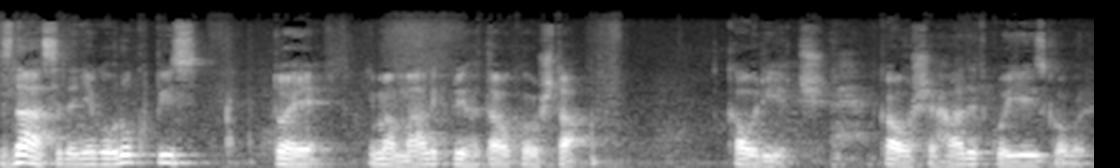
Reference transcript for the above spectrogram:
zna se da je njegov rukopis, to je ima Malik prihvatao kao šta? kao riječ, kao šehadet koji je izgovoren.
